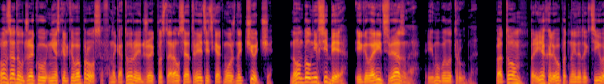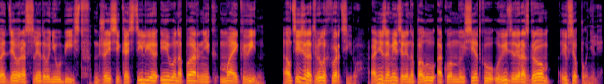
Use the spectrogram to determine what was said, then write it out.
Он задал Джеку несколько вопросов, на которые Джек постарался ответить как можно четче, но он был не в себе, и говорить связано ему было трудно. Потом приехали опытные детективы отдела расследования убийств Джесси Кастильо и его напарник Майк Вин. Алтизер отвел их в квартиру. Они заметили на полу оконную сетку, увидели разгром и все поняли.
